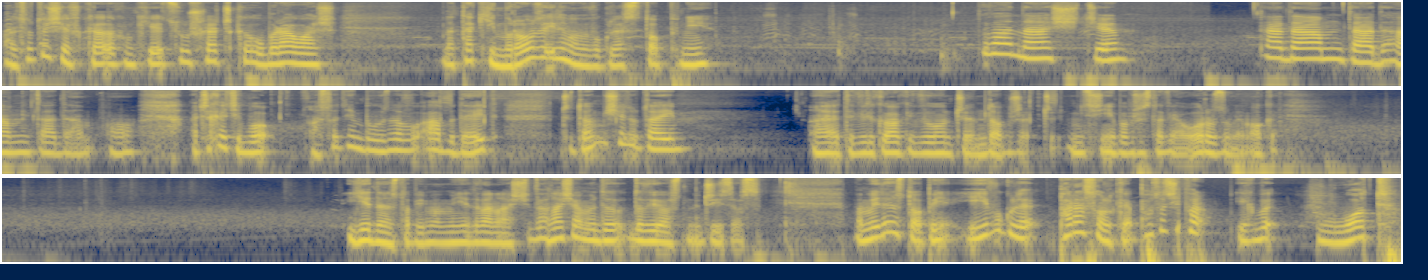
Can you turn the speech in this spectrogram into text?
Ale co ty się w taką kiecuszeczkę ubrałaś? Na taki mrozy? Ile mamy w ogóle stopni? 12. Tadam, tadam, tadam. O. A czekajcie, bo ostatnio był znowu update. Czy to mi się tutaj... A ja te wilkołaki wyłączyłem. Dobrze. Czy nic się nie poprzestawiało? Rozumiem, ok. Jeden stopień mamy, nie 12. 12 mamy do, do wiosny, Jesus. Mamy jeden stopień i w ogóle parasolkę. Po co ci para... Jakby... What?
